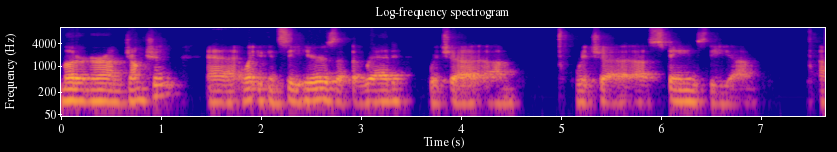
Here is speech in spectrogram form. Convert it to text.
motor neuron junction. And what you can see here is that the red, which, uh, um, which uh, uh stains the, uh,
